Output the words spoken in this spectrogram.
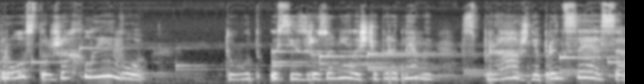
просто жахливо. Тут усі зрозуміли, що перед ними справжня принцеса.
